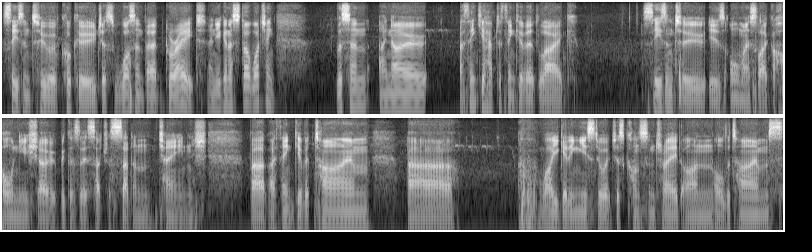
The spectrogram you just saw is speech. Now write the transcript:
season two of Cuckoo just wasn't that great and you're going to stop watching. Listen, I know, I think you have to think of it like season two is almost like a whole new show because there's such a sudden change but I think give it time. Uh, while you're getting used to it, just concentrate on all the times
